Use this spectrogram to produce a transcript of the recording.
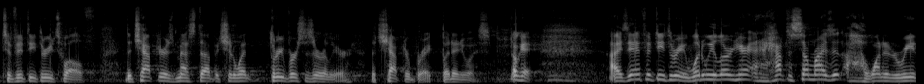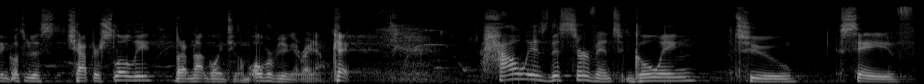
to 53 12. The chapter is messed up. It should have went three verses earlier, the chapter break. But, anyways, okay. Isaiah 53, what do we learn here? And I have to summarize it. Oh, I wanted to read and go through this chapter slowly, but I'm not going to. I'm overviewing it right now. Okay. How is this servant going to save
